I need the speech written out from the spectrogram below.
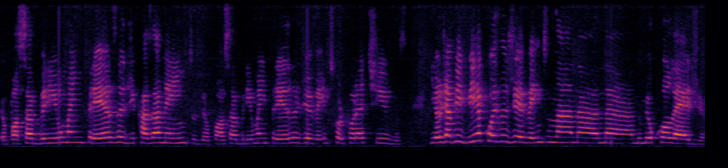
eu posso abrir uma empresa de casamentos, eu posso abrir uma empresa de eventos corporativos. E eu já vivia coisas de eventos na, na, na no meu colégio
